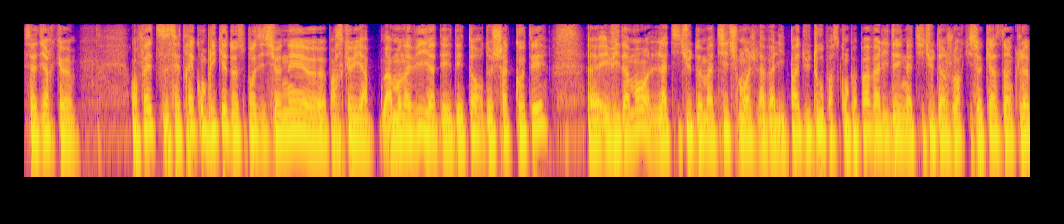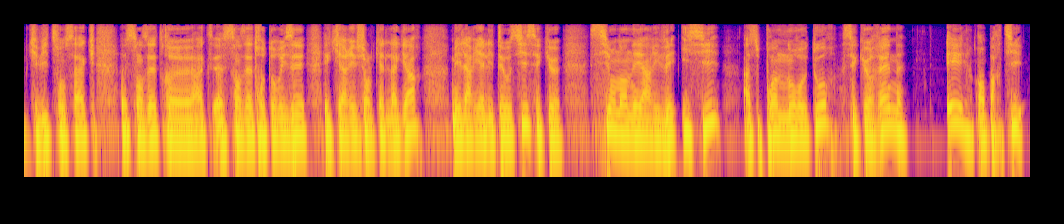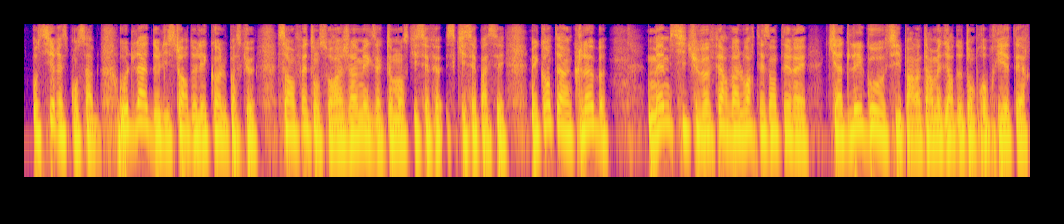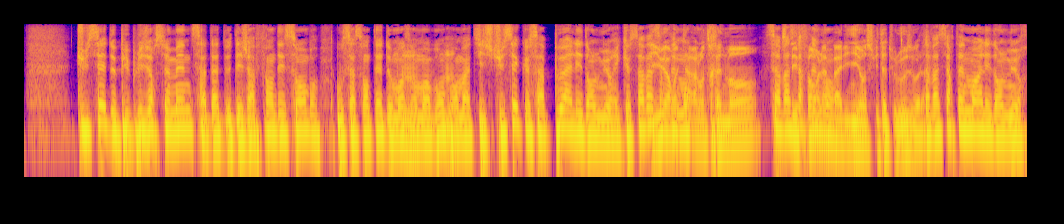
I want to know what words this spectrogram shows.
C'est-à-dire que, en fait, c'est très compliqué de se positionner euh, parce qu'il y a, à mon avis, il y a des, des torts de chaque côté. Euh, évidemment, l'attitude de Matic, moi, je la valide pas du tout parce qu'on peut pas valider une attitude d'un joueur qui se casse d'un club, qui vide son sac euh, sans être euh, sans être autorisé et qui arrive sur le quai de la gare. Mais la réalité aussi, c'est que si on en est arrivé ici, à ce point de non-retour, c'est que Rennes est en partie aussi responsable. Au-delà de l'histoire de l'école, parce que ça, en fait, on saura jamais exactement ce qui s'est ce qui s'est passé. Mais quand tu es un club, même si tu veux faire valoir tes intérêts, qui a de l'ego aussi par l'intermédiaire de ton propriétaire, tu sais depuis plusieurs semaines, ça date de déjà fin décembre, où ça sentait de moins en Mmh, moins bon mmh. pour Matic. Tu sais que ça peut aller dans le mur et que ça va Il y a eu un certainement, retard à l'entraînement. ça va Stéphane, on l'a certainement pas aligné ensuite à Toulouse. Voilà. ça va certainement aller dans le mur.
